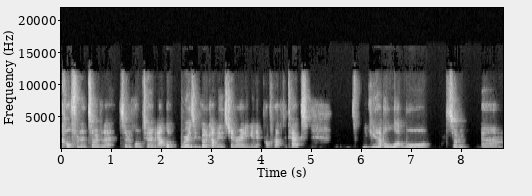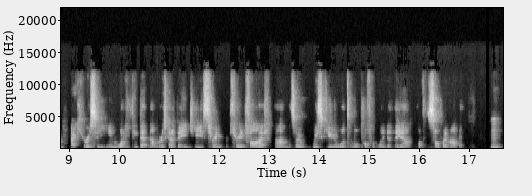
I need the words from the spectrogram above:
confidence over that sort of long term outlook. Whereas if you've got a company that's generating a net profit after tax, you have a lot more sort of um, accuracy in what you think that number is going to be in years three, three to five. Um, and so we skew towards the more profitable end of the um, of the software market. Mm.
